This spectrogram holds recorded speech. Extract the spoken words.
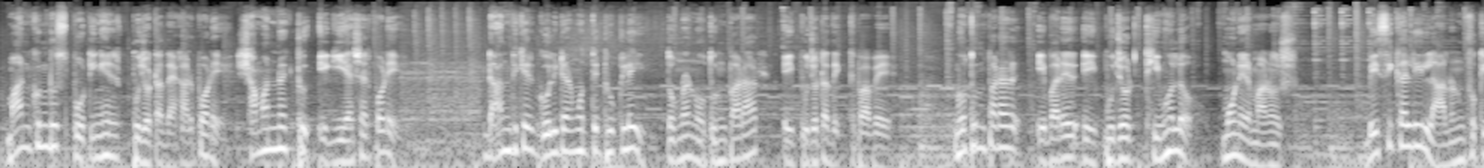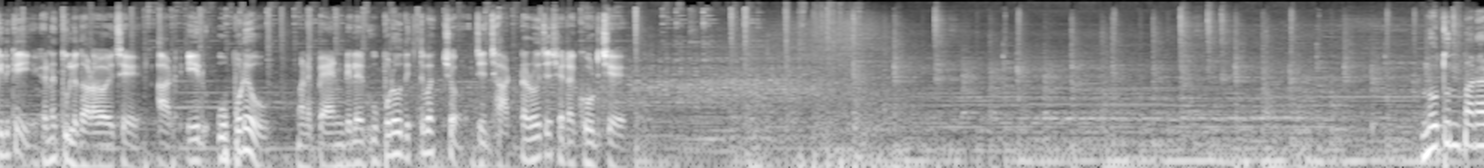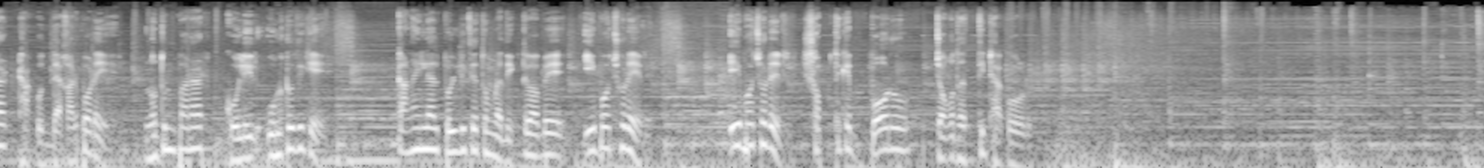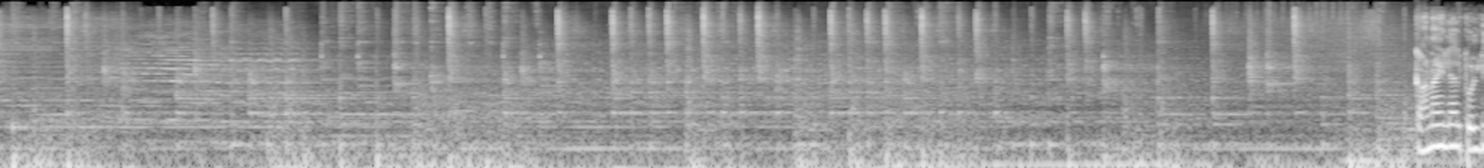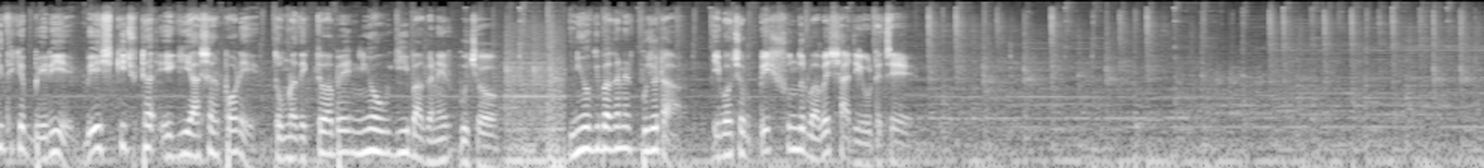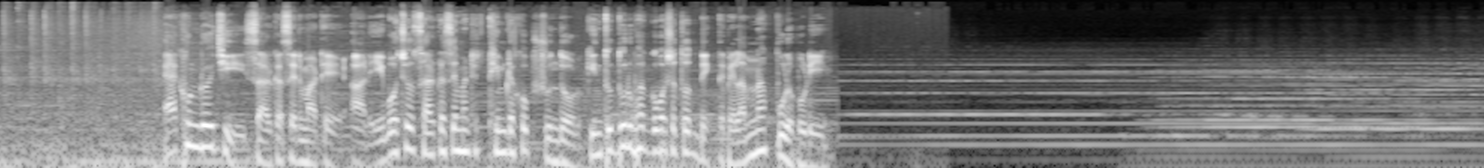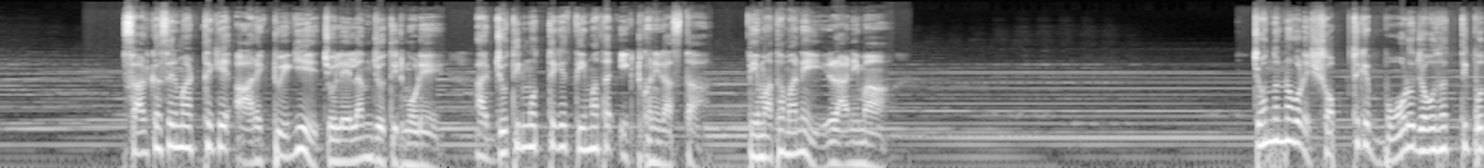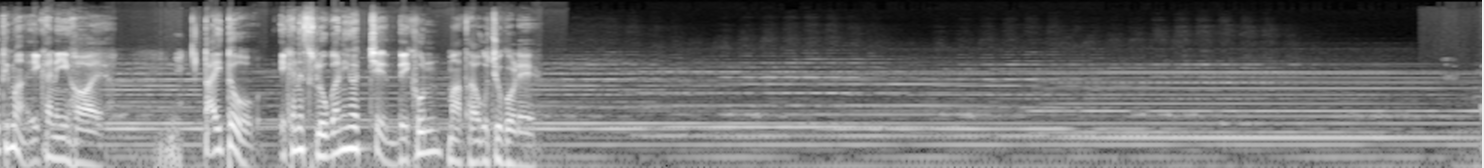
মানকুণ্ডু স্পোর্টিংয়ের পুজোটা দেখার পরে সামান্য একটু এগিয়ে আসার পরে ডান দিকের গলিটার মধ্যে ঢুকলেই তোমরা নতুন পাড়ার এই পুজোটা দেখতে পাবে। নতুন পাড়ার এবারের এই পুজোর থিম হলো মনের মানুষ। বেসিক্যালি লালন ফকিরকেই এখানে তুলে ধরা হয়েছে। আর এর উপরেও মানে প্যান্ডেলের উপরেও দেখতে পাচ্ছ যে ঝাড়টা রয়েছে সেটা ঘুরছে। নতুন পাড়ার ঠাকুর দেখার পরে নতুন পাড়ার গলির উল্টো দিকে কানাইলাল পল্লীতে তোমরা দেখতে পাবে এ বছরের এ বছরের সব থেকে বড় জগদ্ধাত্রী ঠাকুর। কানাইলাল পল্লী থেকে বেরিয়ে বেশ কিছুটা এগিয়ে আসার পরে তোমরা দেখতে পাবে নিয়োগী বাগানের পুজো। নিয়োগী বাগানের পুজোটা এবছর বেশ সুন্দরভাবে সাজিয়ে উঠেছে। এখন রয়েছি সার্কাসের মাঠে, আর এবছর সার্কাসের মাঠের থিমটা খুব সুন্দর, কিন্তু দুর্ভাগ্যবশত দেখতে পেলাম না পুরোপুরি। সার্কাসের মাঠ থেকে আর একটু এগিয়ে চলে এলাম জ্যোতির মোড়ে। আর জ্যোতির মোড় থেকে তেমাথা একটুখানি রাস্তা। তেমাথা মানেই রানীমা। চন্দননগরের সব থেকে বড় জগদ্ধাত্রী প্রতিমা এখানেই হয়। তাই তো এখানে স্লোগানই হচ্ছে, দেখুন মাথা উঁচু করে।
